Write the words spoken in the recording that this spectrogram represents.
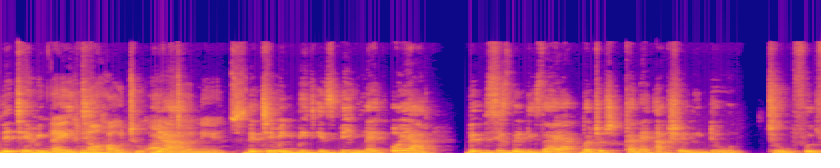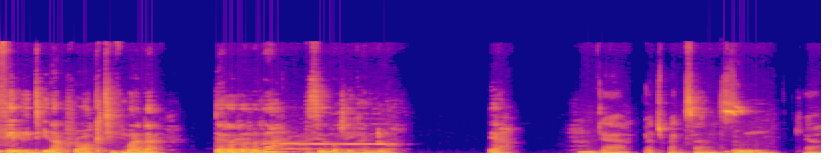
the taming Like bit, know how to act Yeah. on it. the taming bit is being like oh yeah this is the desire but what can i actually do to fulfill it in a proactive manner da, da, da, da, da. this is what i can do Yeah, Yeah, that makes sense. Mm. Yeah.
